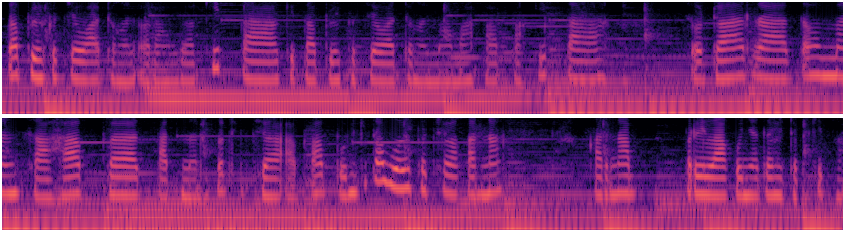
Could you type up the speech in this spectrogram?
Kita boleh kecewa dengan orang tua kita kita boleh kecewa dengan mama papa kita saudara teman sahabat partner kerja apa pun kita boleh kecewa karena karena perilakunya terhadap kita.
